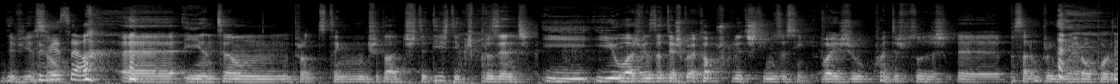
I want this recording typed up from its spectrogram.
de aviação. Deviação. Uh, e então, pronto, tenho muitos dados estatísticos presentes e, e eu às vezes até acabo por escolher destinos assim. Vejo quantas pessoas uh, passaram por um aeroporto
